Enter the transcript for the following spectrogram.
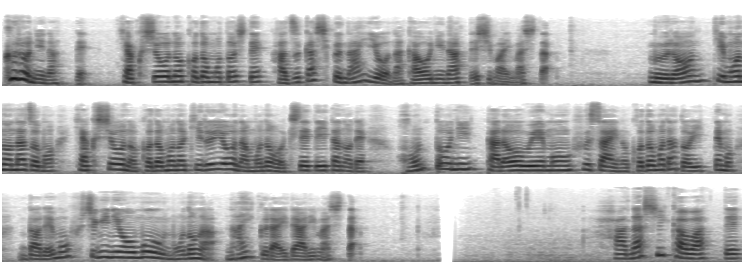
黒になって百姓の子供として恥ずかしくないような顔になってしまいました。無論着物なども百姓の子供の着るようなものを着せていたので本当に太郎右衛門夫妻の子供だと言っても誰も不思議に思うものがないくらいでありました。話変わって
